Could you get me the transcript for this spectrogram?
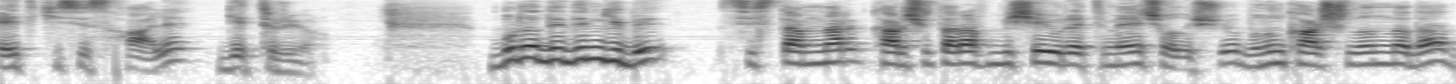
etkisiz hale getiriyor. Burada dediğim gibi sistemler karşı taraf bir şey üretmeye çalışıyor. Bunun karşılığında da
